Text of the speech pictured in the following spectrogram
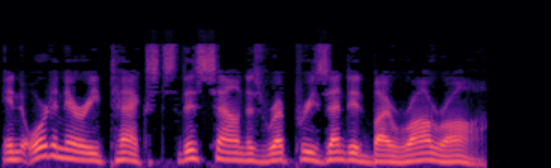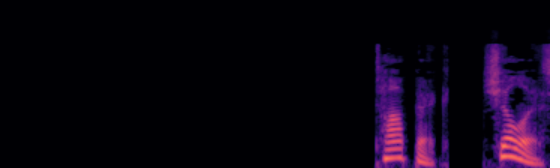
In ordinary texts this sound is represented by ra-ra. Chillus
